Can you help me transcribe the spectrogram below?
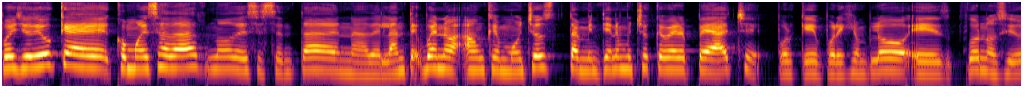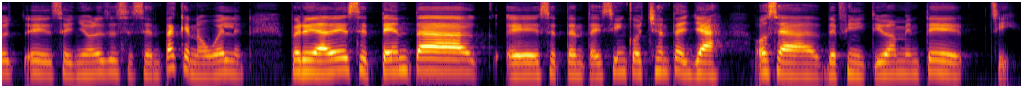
Pues yo digo que como esa edad, ¿no? De 60 en adelante. Bueno, aunque muchos también tiene mucho que ver el pH, porque, por ejemplo, he conocido eh, señores de 60 que no huelen, pero ya de 70, 75, 80 ya. O sea, definitivamente sí,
